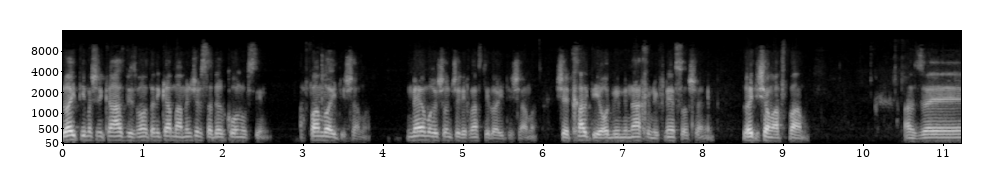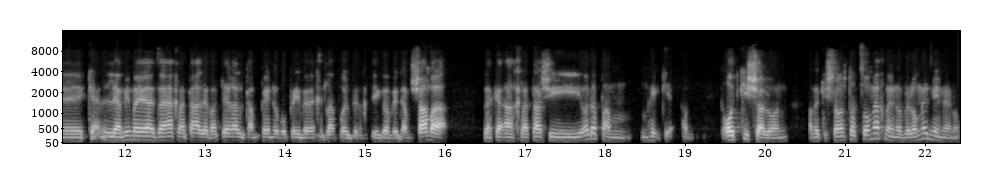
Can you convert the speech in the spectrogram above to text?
לא הייתי מה שנקרא אז בזמנו, אתה נקרא מאמן של סדר קונוסים, אף פעם לא הייתי שם. מהיום הראשון שנכנסתי לא הייתי שם. כשהתחלתי עוד ממנחם לפני עשר שנים, לא הייתי שם אף פעם. אז כן, לימים זו הייתה החלטה לוותר על קמפיין אירופאי וללכת להפועל פתח תקווה, וגם שם ההחלטה שהיא עוד פעם, עוד כישלון, אבל כישלון שאתה צומח ממנו ולומד ממנו.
